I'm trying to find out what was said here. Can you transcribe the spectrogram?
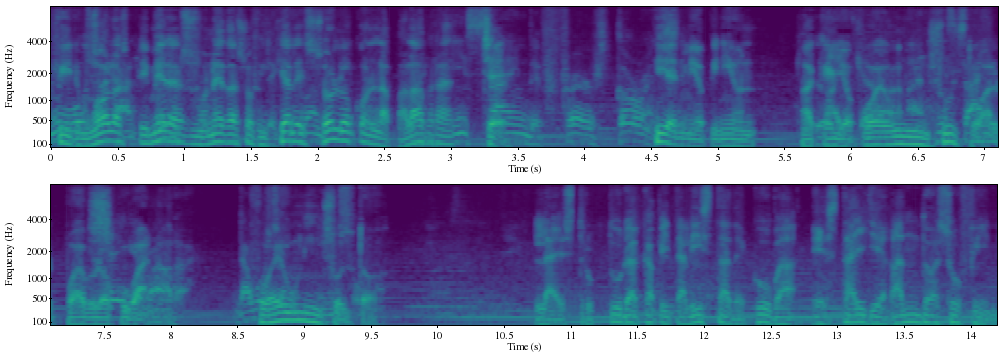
Firmó las primeras monedas oficiales solo con la palabra Che. Y en mi opinión, aquello fue un insulto al pueblo cubano. Fue un insulto. La estructura capitalista de Cuba está llegando a su fin.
